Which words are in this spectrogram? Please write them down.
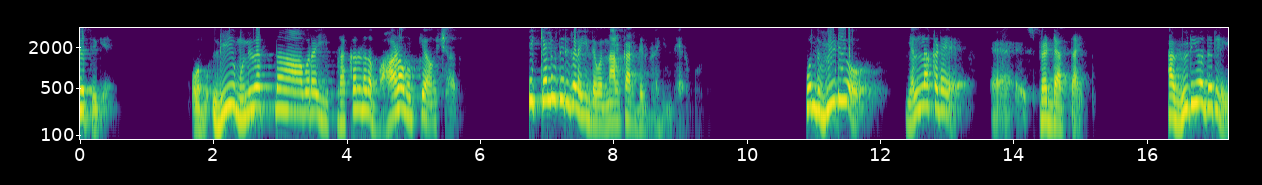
ಜೊತೆಗೆ ಇಡೀ ಮುನಿರತ್ನ ಅವರ ಈ ಪ್ರಕರಣದ ಬಹಳ ಮುಖ್ಯ ಅಂಶ ಅದು. ಈ ಕೆಲವು ದಿನಗಳ ಹಿಂದೆ, ಒಂದು ನಾಲ್ಕಾರು ದಿನಗಳ ಹಿಂದೆ ಇರಬಹುದು ಒಂದು ವಿಡಿಯೋ ಎಲ್ಲ ಕಡೆ ಸ್ಪ್ರೆಡ್ ಆಗ್ತಾ ಇತ್ತು. ಆ ವಿಡಿಯೋದಲ್ಲಿ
